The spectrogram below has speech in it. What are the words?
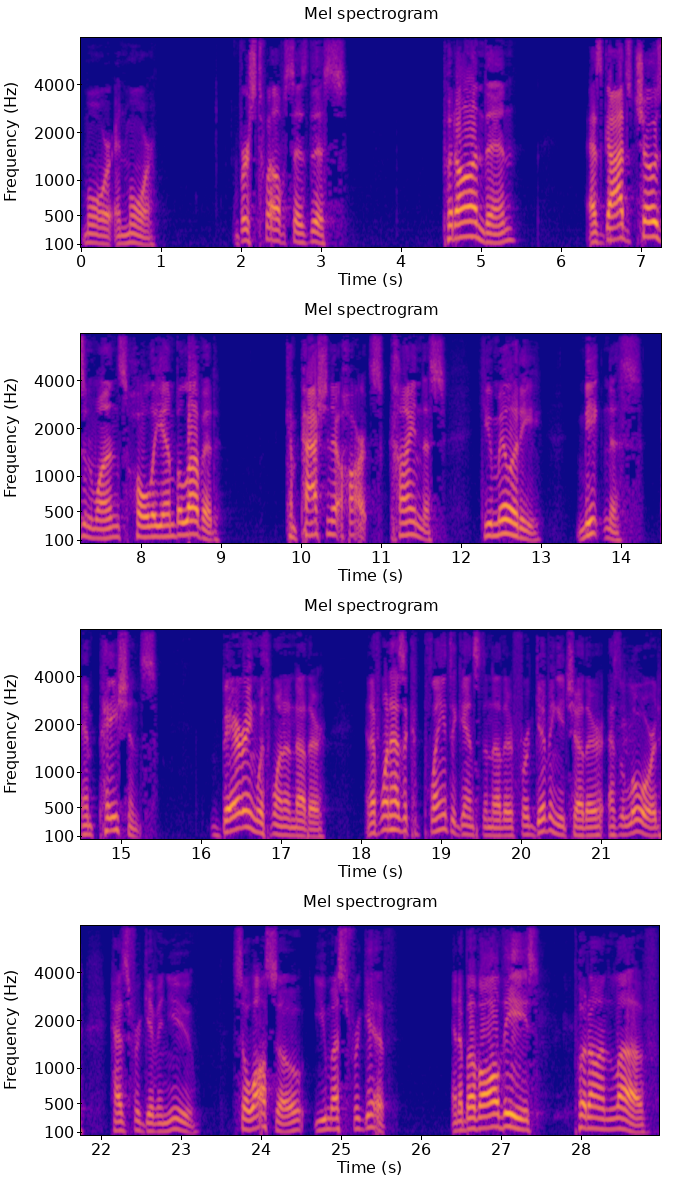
more and more. Verse 12 says this Put on then, as God's chosen ones, holy and beloved, compassionate hearts, kindness, humility, meekness, and patience, bearing with one another. And if one has a complaint against another, forgiving each other as the Lord has forgiven you. So also you must forgive. And above all these, put on love,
